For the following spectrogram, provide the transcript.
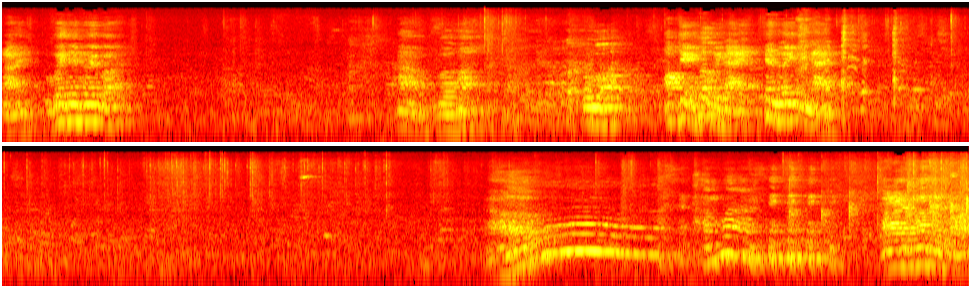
来，五位天辉不？啊，无哈，有无？OK，好，回来，天辉进来。哦，阿妈，好来，他的好来。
